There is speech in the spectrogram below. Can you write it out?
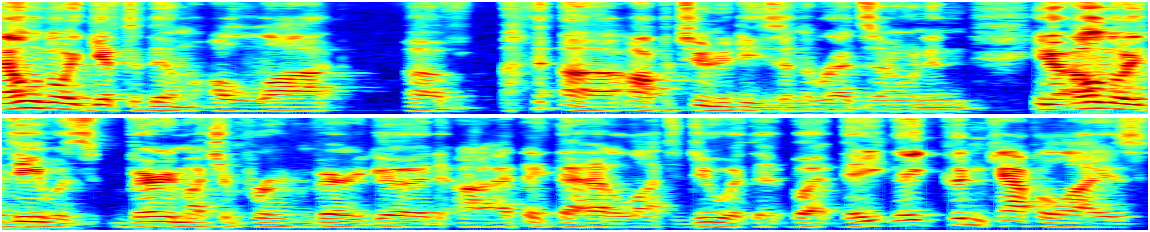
Illinois gifted them a lot of uh, opportunities in the red zone. And, you know, Illinois D was very much improved and very good. Uh, I think that had a lot to do with it, but they, they couldn't capitalize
